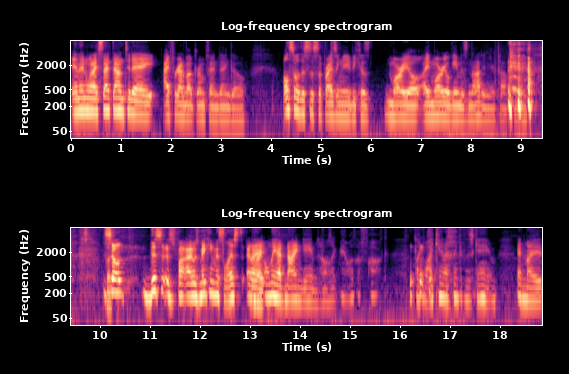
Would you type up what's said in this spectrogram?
And then when I sat down today, I forgot about Grim Fandango. Also, this is surprising me because Mario, a Mario game, is not in your top. 10. so this is fun i was making this list and Right. i only had nine games and i was like man what the fuck like why can't i think of this game and my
